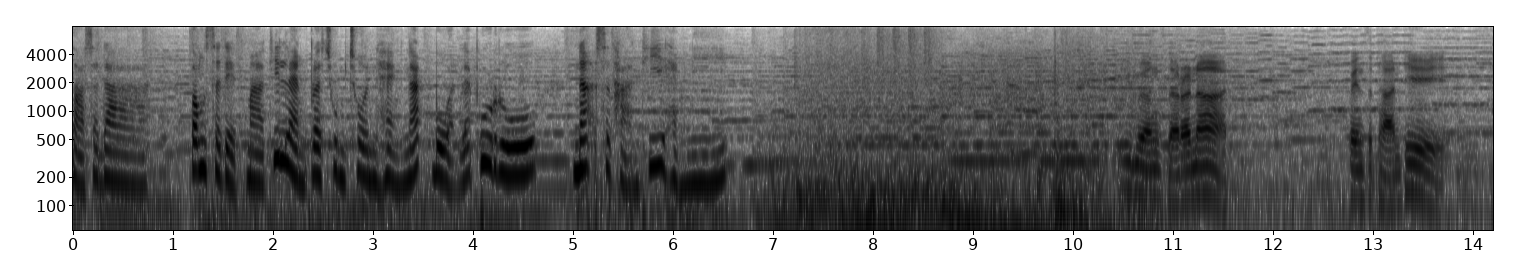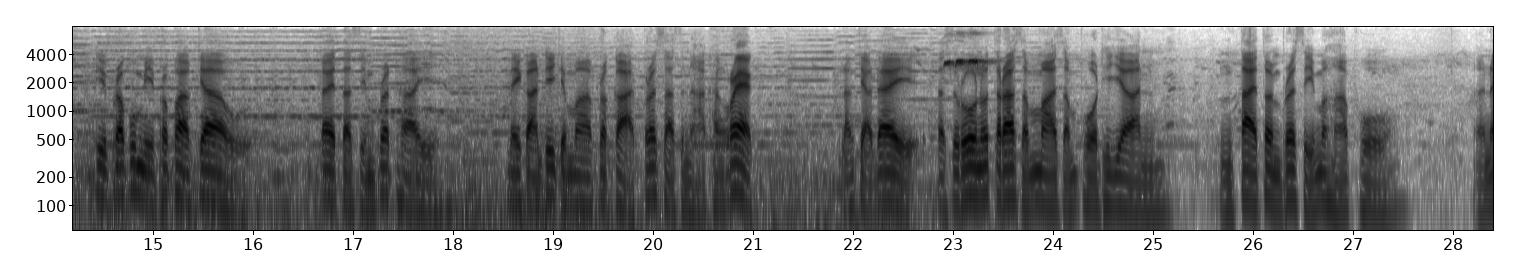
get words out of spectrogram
ศาสดา ต้องเสด็จมาที่แหล่งประชุมชนแห่งนักบวชและผู้รู้ ณสถานที่แห่งนี้ ที่เมืองสารนาถเป็นสถานที่ที่พระผู้มีพระภาคเจ้า ได้ตัดสินพระทัยในการที่จะมาประกาศพระศาสนาครั้งแรก หลังจากได้ตัสรู้นุตตรสัมมาสัมโพธิญาณใต้ต้นพระศรีมหาโพธิ์ใน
